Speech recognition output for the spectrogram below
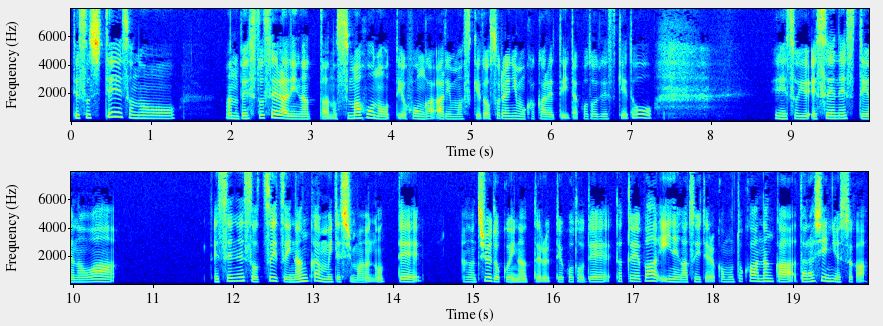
でそしてそのあのベストセラーになったあの「スマホ脳」っていう本がありますけどそれにも書かれていたことですけど、えー、そういう SNS っていうのは SNS をついつい何回も見てしまうのってあの中毒になってるっていうことで例えば「いいね」がついてるかもとか何か新しいニュースが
